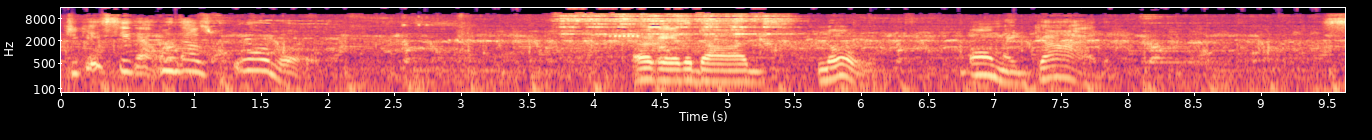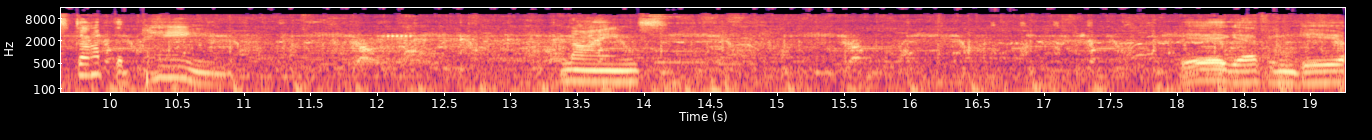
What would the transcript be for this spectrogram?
Did you guys see that one? That was horrible. Okay, the dogs. No. Oh my god. Stop the pain. Nines. Big effing deal.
